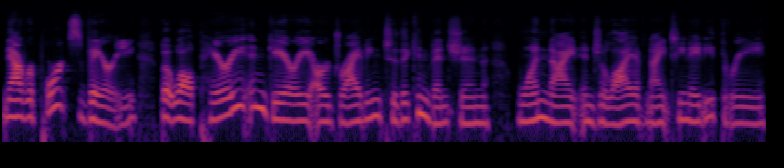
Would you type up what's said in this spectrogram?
Now, reports vary, but while Perry and Gary are driving to the convention one night in July of 1983,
